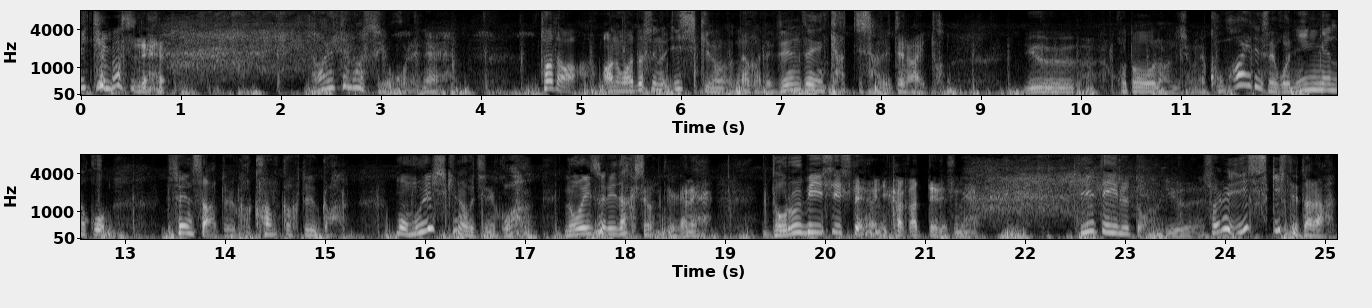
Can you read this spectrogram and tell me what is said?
いてますね。鳴いてますよ、これね。ただ、あの、私の意識の中で全然キャッチされてないということなんでしょうね。怖いですね、これ人間のこう、センサーというか感覚というか、もう無意識のうちにこう、ノイズリダクションというかね、ドルビーシステムにかかってですね、消えているという、それを意識してたら、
